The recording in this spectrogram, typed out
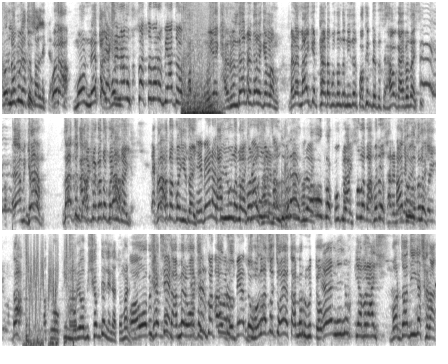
তোর মুই তো। চলে ওই মোর নেতা দেখছেন মামু কত বড় বেয়াদব। মুই এই খাইরুল দাও না দাঁড়া গেলাম। বেটা মাইকের ঠাটা পর্যন্ত নিজের পকেট দিতেছে। হাও গায়বা যাইছে আমি গেলাম। যা তুই যা। একটা কথা কই যাই। একটা কথা কইয়ে যাই? এ বেটা বাপ তুই কোলা উগলাইস না বাপেরও উগলাইস ছাড়ে শান্ত বেটা উগলাইস বাপ কোলা বাপেরও ছাড়ে না। তুই উগলাইস। দা, আপনি কি মরে অভিশাপ দিলে না তোমার? ও অভিষেক আমের দেখছেন কত বড় বেয়াদব? ঝোলা তো জয় আমের রুবিত এ নীলু কি আবার আইস? বরদোয়া দিয়ে গেছে রাখ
